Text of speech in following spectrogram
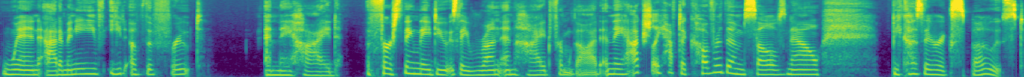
when Adam and Eve eat of the fruit and they hide. The first thing they do is they run and hide from God, and they actually have to cover themselves now because they're exposed.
